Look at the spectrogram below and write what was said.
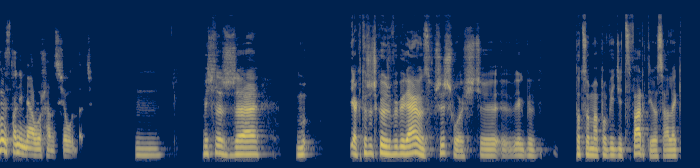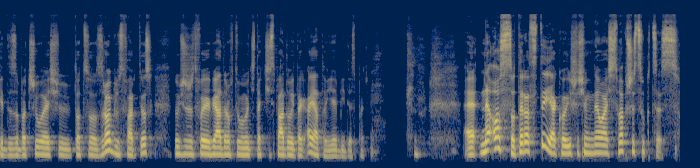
więc to nie miało szans się udać. Mm, Myślę, że jak troszeczkę już wybiegając w przyszłość, y, jakby to, co ma powiedzieć Sfartios, ale kiedy zobaczyłeś y, to, co zrobił Sfartios, to myślę, że twoje wiadro w tym momencie tak ci spadło i tak, a ja to jebi, idę spać. E, Neosso, teraz ty, jako iż osiągnęłaś słabszy sukces.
